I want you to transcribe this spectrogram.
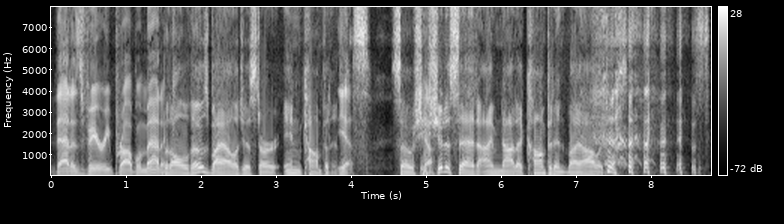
That is very problematic. But all of those biologists are incompetent. yes. So she Yeah. should have said, I'm not a competent biologist.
